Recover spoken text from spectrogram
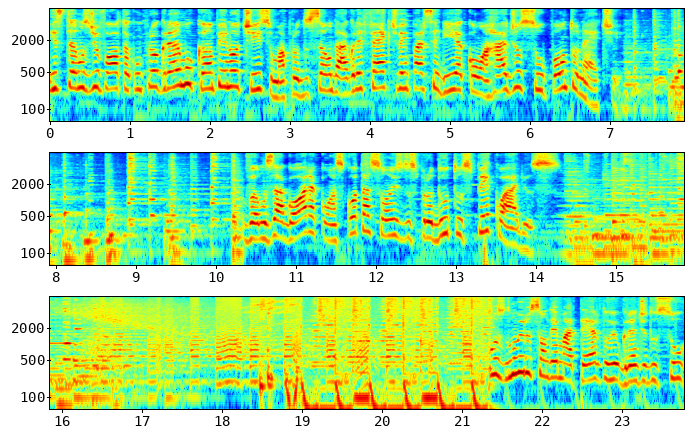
Estamos de volta com o programa o Campo em Notícia, uma produção da AgroEffect em parceria com a Radiosul.net. Vamos agora com as cotações dos produtos pecuários. Os números são de Mater do Rio Grande do Sul.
